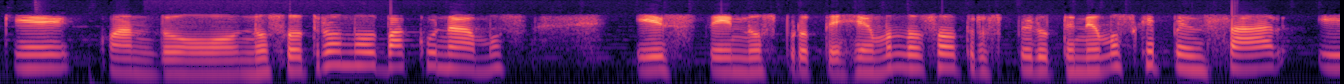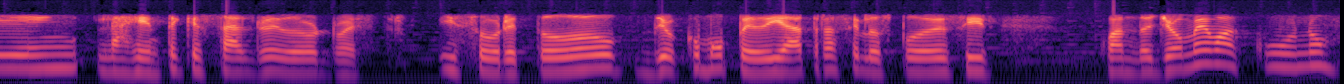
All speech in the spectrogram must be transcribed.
que cuando nosotros nos vacunamos, este, nos protegemos nosotros, pero tenemos que pensar en la gente que está alrededor nuestro. Y sobre todo, yo como pediatra se los puedo decir, cuando yo me vacuno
